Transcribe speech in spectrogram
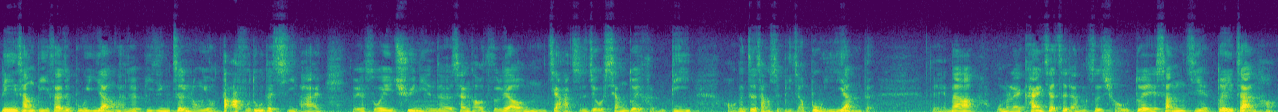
另一场比赛就不一样了，就毕竟阵容有大幅度的洗牌，对，所以去年的参考资料嗯价值就相对很低，哦，跟这场是比较不一样的。对，那我们来看一下这两支球队上季的对战哈，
